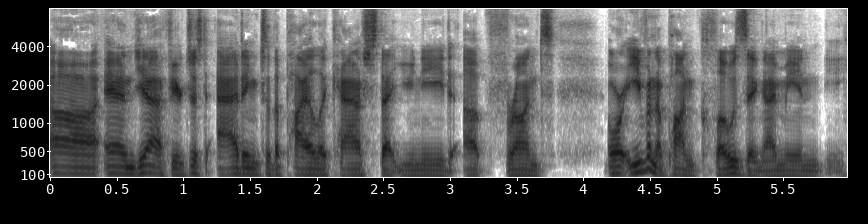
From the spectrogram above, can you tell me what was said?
uh, and yeah, if you're just adding to the pile of cash that you need up front, or even upon closing, I mean,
